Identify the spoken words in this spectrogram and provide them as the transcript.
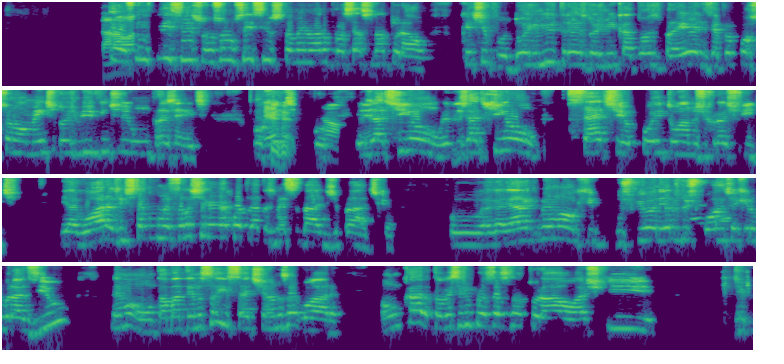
Tá eu, só não sei se isso, eu só não sei se isso também não era um processo natural. Porque, tipo, 2013, 2014 para eles é proporcionalmente 2021 para gente. Porque, é, tipo, eles já tinham, eles já tinham sete, oito anos de crossfit. E agora a gente está começando a chegar com atletas na cidade de prática. O, a galera meu irmão, que os pioneiros do esporte aqui no Brasil, meu irmão, tá batendo isso aí, sete anos agora. Então, cara, talvez seja um processo natural. Acho que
